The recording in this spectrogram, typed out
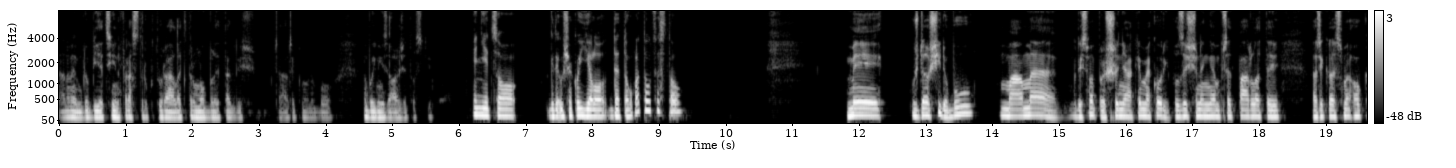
já nevím, dobíjecí infrastruktura, elektromobilita, když třeba řeknu, nebo, nebo jiné záležitosti. Je něco, kde už jako jelo, jde touhletou cestou? My už delší dobu máme, když jsme prošli nějakým jako repositioningem před pár lety, a říkali jsme, OK,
